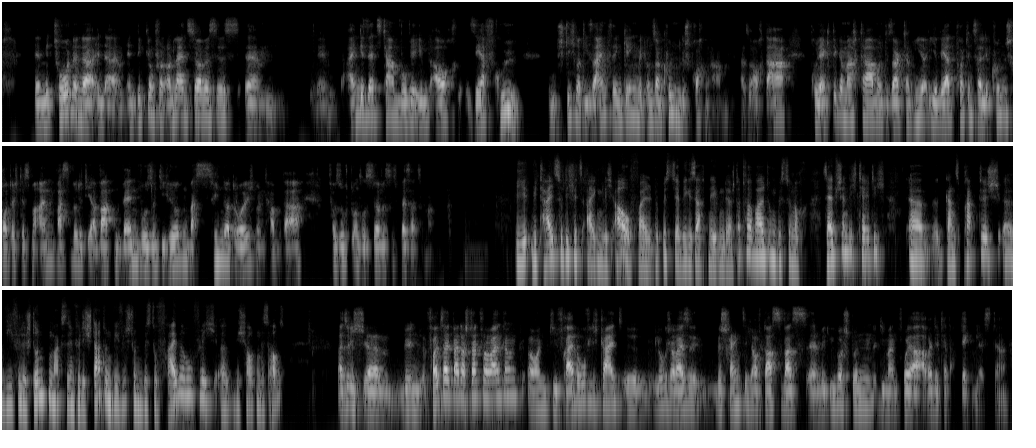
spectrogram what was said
äh, Methoden in der, in der Entwicklung von Online-Services ähm, äh, eingesetzt haben, wo wir eben auch sehr früh, Stichwort Design Thinking, mit unseren Kunden gesprochen haben. Also auch da Projekte gemacht haben und gesagt haben, hier, ihr werdet potenzielle Kunden, schaut euch das mal an, was würdet ihr erwarten, wenn, wo sind die Hürden, was hindert euch und haben da versucht, unsere Services besser zu machen. Wie, wie, teilst du dich jetzt eigentlich auf? Weil du bist ja, wie gesagt, neben der Stadtverwaltung bist du noch selbstständig tätig. Äh, ganz praktisch, äh, wie viele Stunden magst du denn für die Stadt und wie viele Stunden bist du freiberuflich? Äh, wie schaut denn das aus? Also ich ähm, bin Vollzeit bei der Stadtverwaltung und die Freiberuflichkeit äh, logischerweise beschränkt sich auf das, was äh, mit Überstunden, die man vorher erarbeitet hat, abdecken lässt. Ja.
